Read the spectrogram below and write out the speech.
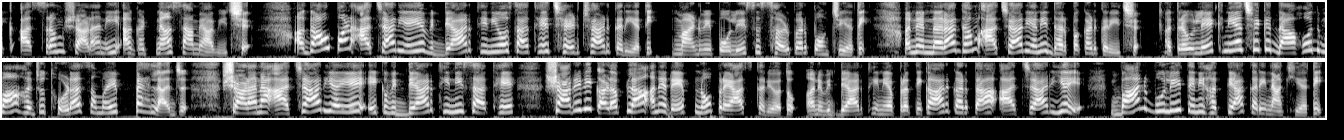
એક આશ્રમ શાળાની આ ઘટના સામે આવી છે. અગાઉ પણ આચાર્યએ વિદ્યાર્થીનીઓ સાથે છેડછાડ કરી હતી. માંડવી પોલીસ સ્થળ પર પહોંચી હતી અને નરાધમ આચાર્યની ધરપકડ કરી છે. અત્રે ઉલ્લેખનીય છે કે દાહોદમાં હજુ થોડા સમય પહેલા જ શાળાના આચાર્યએ એક વિદ્યાર્થીની સાથે શારીરિક અડપલા અને રેપનો પ્રયાસ કર્યો હતો અને વિદ્યાર્થીને પ્રતિકાર કરતા આચાર્યએ બાનભૂલી તેની હત્યા કરી નાખી હતી.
